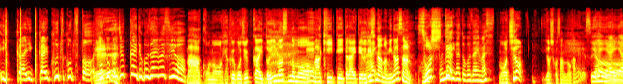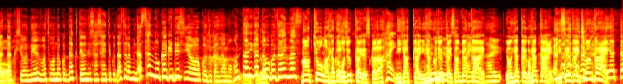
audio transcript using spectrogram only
ー一回一回コツコツとええ。150回でございますよ、まあこの150回と言いますのも、ええ。まあ聞いていただいているリスナーの皆さん、そし本当にありてがとうございます。もちろんよしこさんのおかげですよ。いやいやいや私をねそんなことなくてよね支えてくださる皆さんのおかげですよ。小塚さんも本当ありがとうございます。まあ今日が150回ですから、はい。200回250回 300回、はい。はい400回500回1000回1万あ回やった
